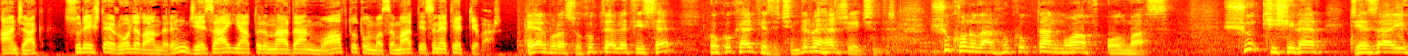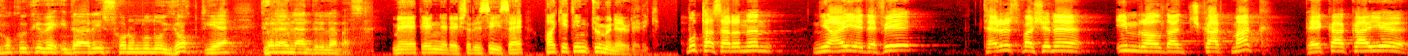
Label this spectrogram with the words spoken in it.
Ancak süreçte rol alanların cezai yaptırımlardan muaf tutulması maddesine tepki var. Eğer burası hukuk devleti ise hukuk herkes içindir ve her şey içindir. Şu konular hukuktan muaf olmaz. Şu kişiler cezai, hukuki ve idari sorumluluğu yok diye görevlendirilemez. MHP'nin eleştirisi ise paketin tümüne yönelik. Bu tasarının nihai hedefi terörist başını İmralı'dan çıkartmak, PKK'yı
